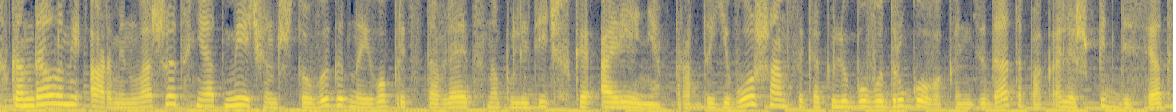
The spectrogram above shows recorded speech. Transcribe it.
Скандалами Армин Лашет не отмечен, что выгодно его представляет на политической арене. Правда, его шансы, как и любого другого кандидата, пока лишь 50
